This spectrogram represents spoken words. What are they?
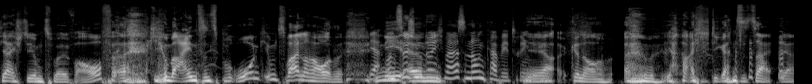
Ja, ich stehe um 12 auf, äh, gehe um 1 ins Büro und gehe um 2 nach Hause. Ja, nee, und zwischendurch ähm, warst du noch einen Kaffee trinken. Ja, genau. ja, eigentlich die ganze Zeit, ja.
